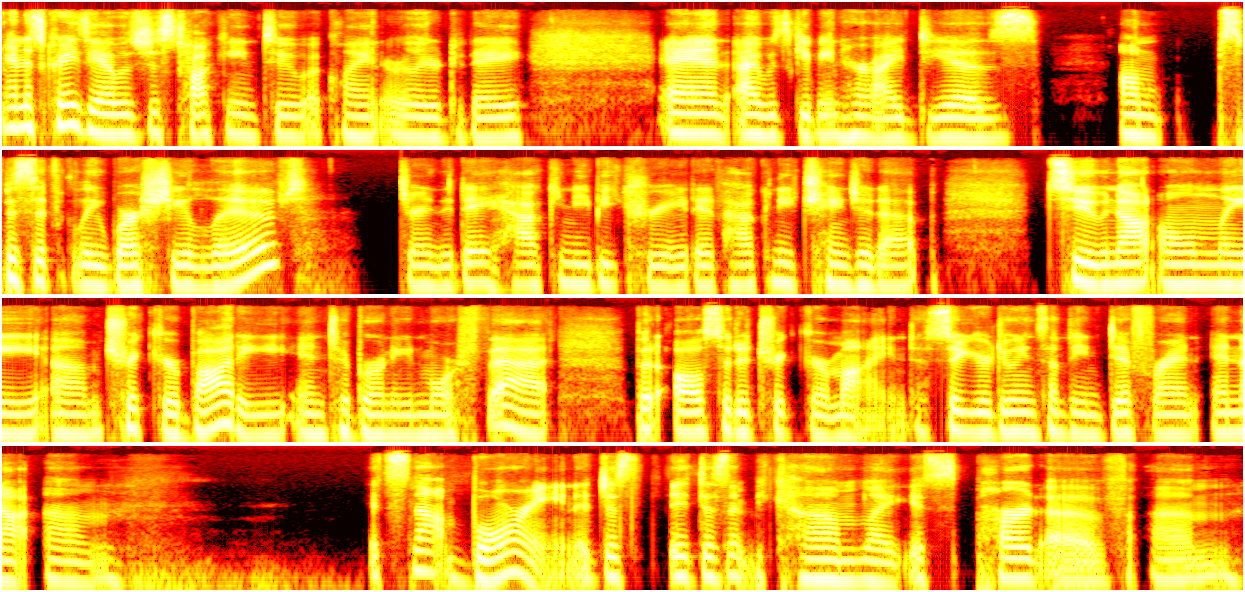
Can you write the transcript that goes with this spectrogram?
and it's crazy. I was just talking to a client earlier today and I was giving her ideas on specifically where she lived during the day. How can you be creative? How can you change it up to not only um, trick your body into burning more fat, but also to trick your mind? So you're doing something different and not, um, it's not boring. It just, it doesn't become like it's part of, um,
